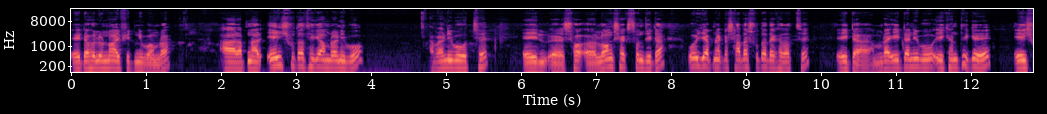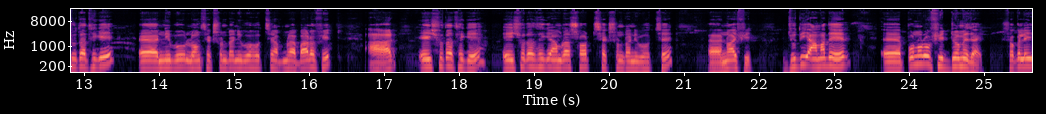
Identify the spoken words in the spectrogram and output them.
এটা হলো নয় ফিট নিব আমরা। আর আপনার এই সুতা থেকে আমরা নিব আমরা নিব হচ্ছে এই লং সেকশন যেটা, ওই যে আপনার একটা সাদা সুতা দেখা যাচ্ছে, এইটা। আমরা এইটা নিব, এইখান থেকে এই সুতা থেকে নিব লং সেকশনটা নিব হচ্ছে আমরা বারো ফিট আর এই সুতা থেকে, এই সুতা থেকে আমরা শর্ট সেকশনটা নিব হচ্ছে নয় ফিট যদি আমাদের পনেরো ফিট জমে যায়, সকলেই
